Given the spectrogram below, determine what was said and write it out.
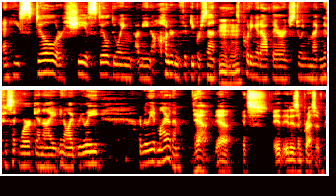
And he's still or she is still doing. I mean, 150 percent Mm-hmm. is putting it out there and just doing magnificent work. And I, you know, I really, I really admire them. Yeah, yeah, it's it, it is impressive.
